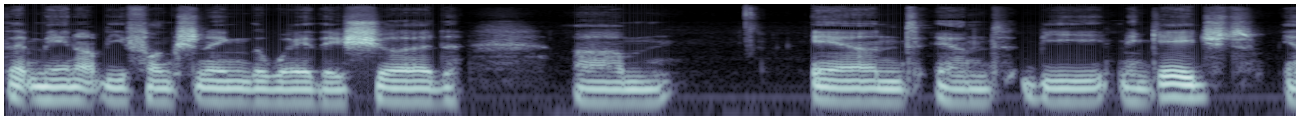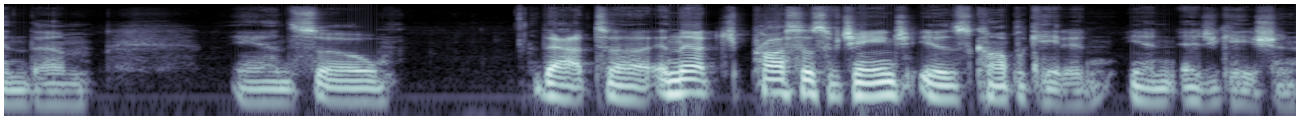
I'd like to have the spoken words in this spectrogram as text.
that may not be functioning the way they should um, and and be engaged in them and so that uh, and that process of change is complicated in education.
